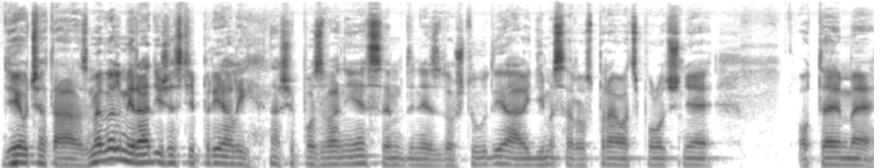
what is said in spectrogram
Dievčatá, sme veľmi radi, že ste prijali naše pozvanie sem dnes do štúdia a ideme sa rozprávať spoločne o téme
